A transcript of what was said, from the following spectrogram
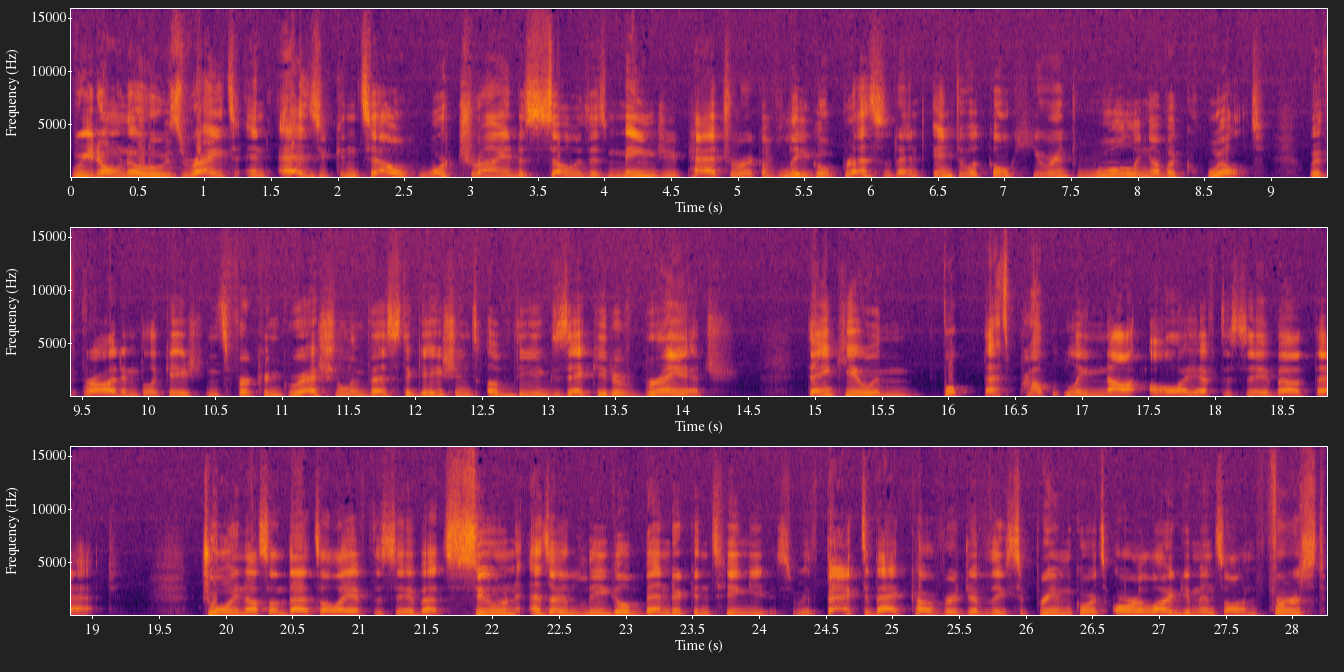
We don't know who's right, and as you can tell, we're trying to sew this mangy patchwork of legal precedent into a coherent ruling of a quilt, with broad implications for congressional investigations of the executive branch. Thank you, and well, that's probably not all I have to say about that. Join us on That's All I Have to Say About soon as our legal bender continues, with back-to-back coverage of the Supreme Court's oral arguments on first,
